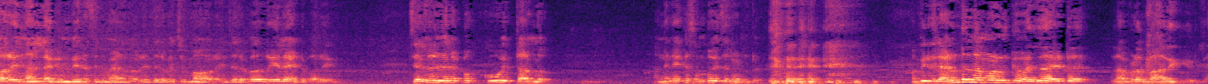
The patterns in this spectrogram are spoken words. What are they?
പറയും നല്ല ഗംഭീര സിനിമയാണെന്ന് പറയും ചിലപ്പോൾ ചുമ്മാ പറയും ചിലപ്പോൾ റിയലായിട്ട് പറയും. ചിലർ ചിലപ്പോൾ കൂയി തള്ളും. അങ്ങനെയൊക്കെ സംഭവിച്ചിട്ടുണ്ട്. അപ്പൊ ഇത് രണ്ടും നമ്മൾക്ക് വലുതായിട്ട് നമ്മളെ ബാധിക്കില്ല.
